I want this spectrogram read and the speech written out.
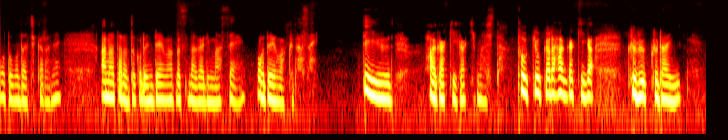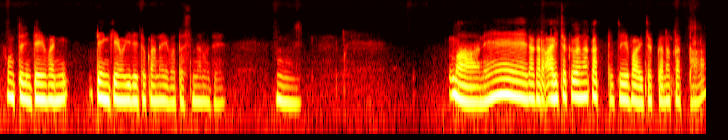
お友達からね、あなたのところに電話がつながりません。お電話ください。っていうハガキが来ました。東京からハガキが来るくらい、本当に電話に電源を入れとかない私なので。うん。まあね、だから愛着がなかったといえば愛着がなかった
